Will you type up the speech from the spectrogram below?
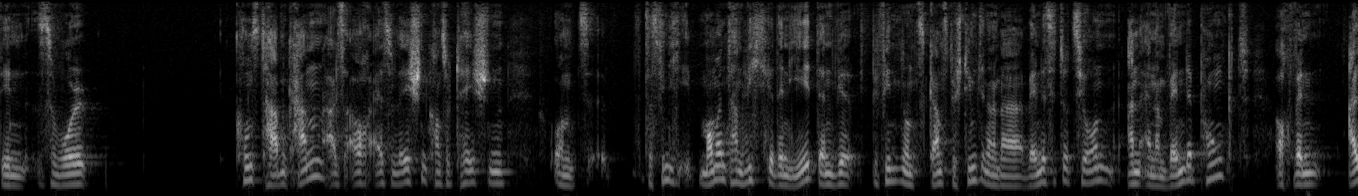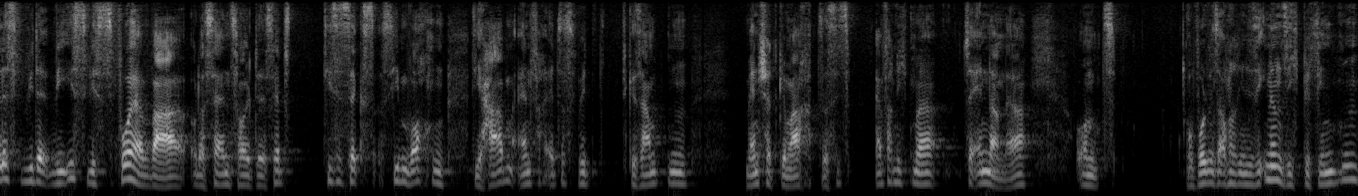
den sowohl Kunst haben kann, als auch Isolation, Consultation und das finde ich momentan wichtiger denn je, denn wir befinden uns ganz bestimmt in einer Wendesituation, an einem Wendepunkt, auch wenn alles wieder wie ist, wie es vorher war oder sein sollte. Selbst diese sechs, sieben Wochen, die haben einfach etwas mit der gesamten Menschheit gemacht. Das ist einfach nicht mehr zu ändern. Ja? Und obwohl wir uns auch noch in dieser Innensicht befinden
